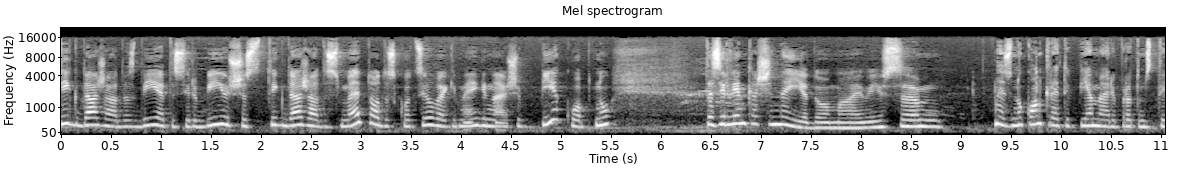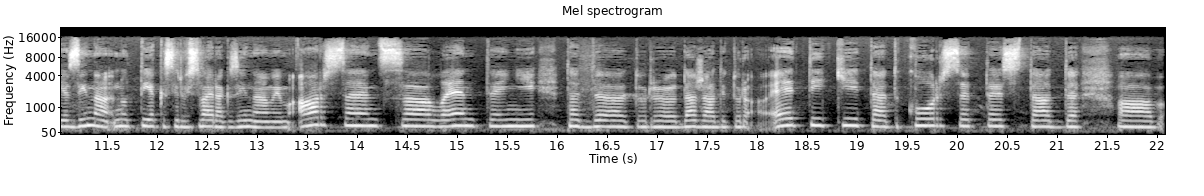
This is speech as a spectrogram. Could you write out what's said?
tik dažādas dietas ir bijušas, tik dažādas metodas, ko cilvēki mēģinājuši piekopt. Nu, tas ir vienkārši neiedomājami. Jūs, um, Nezinu, nu, konkrēti piemēri, protams, tie, zinā, nu, tie kas ir visvairāk zināmi - arsens, lenteņi, tad tur dažādi tur ētiķi, tad korsetes, tad uh,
